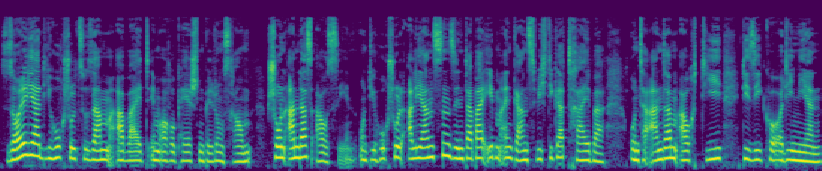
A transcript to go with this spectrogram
soll ja die Hochschulzusammenarbeit im europäischen Bildungsraum schon anders aussehen. Und die Hochschulallianzen sind dabei eben ein ganz wichtiger Treiber, unter anderem auch die, die sie koordinieren.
